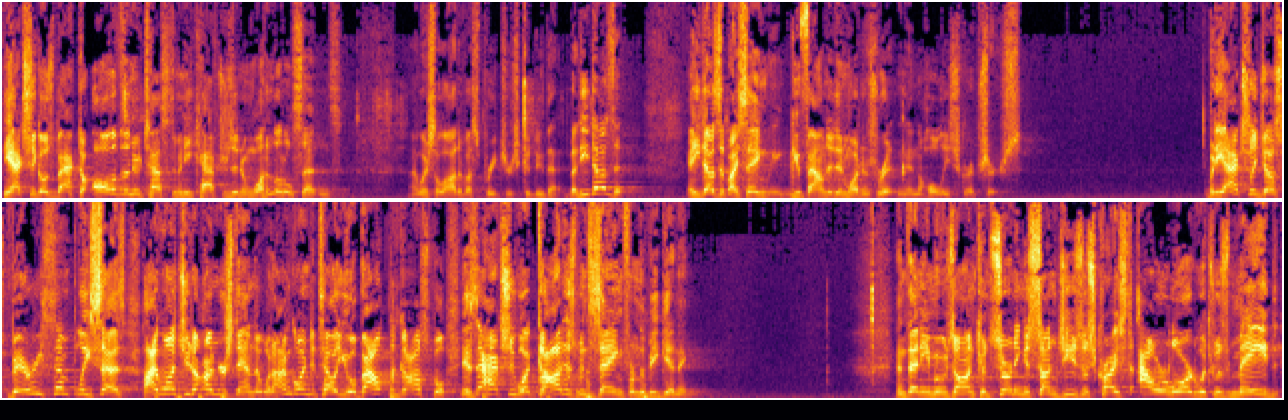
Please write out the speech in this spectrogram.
He actually goes back to all of the New Testament. He captures it in one little sentence. I wish a lot of us preachers could do that. But he does it. And he does it by saying, You found it in what is written in the Holy Scriptures. But he actually just very simply says, I want you to understand that what I'm going to tell you about the gospel is actually what God has been saying from the beginning. And then he moves on concerning his son Jesus Christ, our Lord, which was made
